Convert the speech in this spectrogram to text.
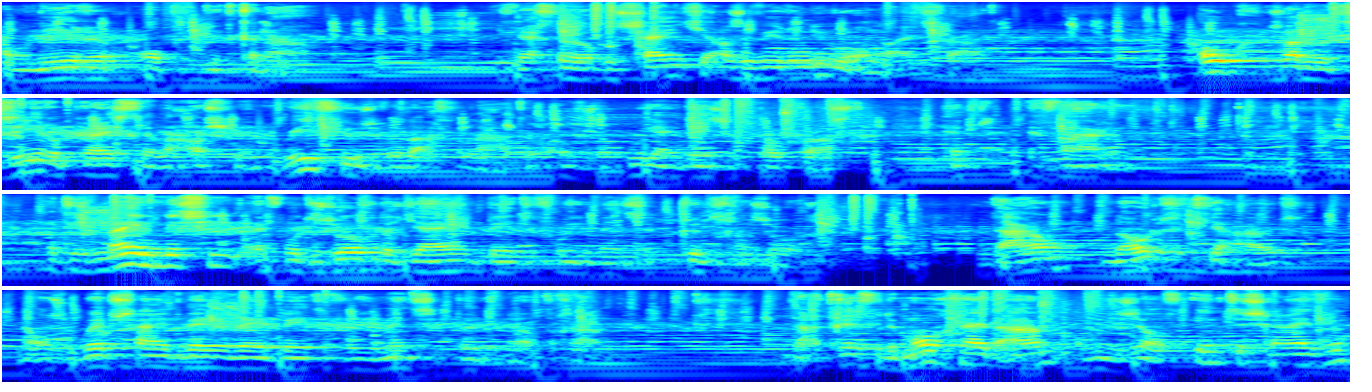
abonneren op dit kanaal. Je krijgt dan ook een seintje als er weer een nieuwe online staat. Ook zouden we het zeer op prijs stellen als je een review willen achterlaten over hoe jij deze podcast hebt ervaren. Het is mijn missie ervoor te zorgen dat jij beter voor je mensen kunt gaan zorgen. Daarom nodig ik je uit naar onze website www.betervoorjemensen.nl te gaan. Daar tref je de mogelijkheid aan om jezelf in te schrijven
